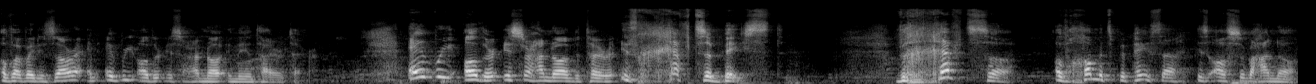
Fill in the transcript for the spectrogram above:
of Avodah Zarah and every other Isser Hana in the entire Torah. Every other Isser Hana in the Torah is Cheftza based. The Cheftza of Chametz Bepesach is Asr Bahana.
